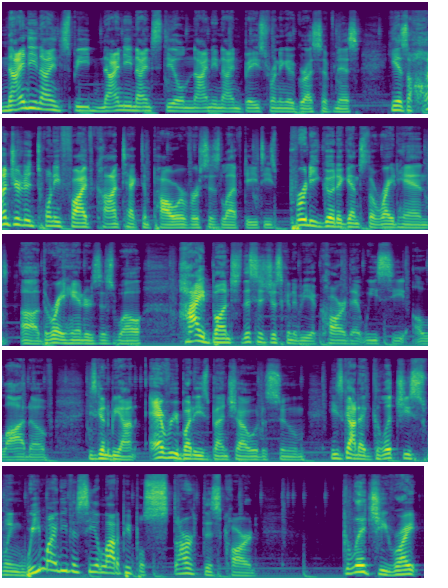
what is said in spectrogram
99 speed, 99 steal, 99 base running aggressiveness. He has 125 contact and power versus lefties. He's pretty good against the right hands, uh, the right handers as well. High bunch. This is just going to be a card that we see a lot of. He's going to be on everybody's bench, I would assume. He's got a glitchy swing. We might even see a lot of people start this card. Glitchy, right?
